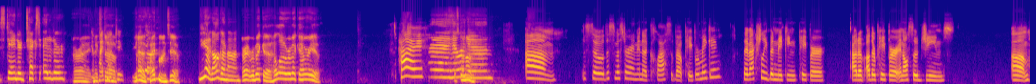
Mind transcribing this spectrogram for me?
standard text editor. All right. And next Python up. too. Yeah, Python too. You got it all going on. All right, Rebecca. Hello, Rebecca. How are you? Hi. Hey, What's hello going again. Um, so this semester I'm in a class about paper making. I've actually been making paper out of other paper and also jeans. Um,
